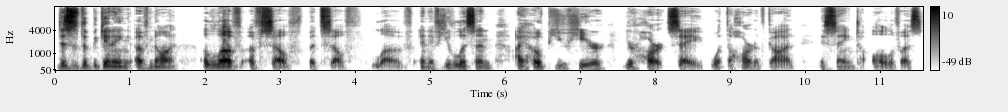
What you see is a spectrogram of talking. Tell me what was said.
This is the beginning of not a love of self, but self love. And if you listen, I hope you hear your heart say what the heart of God is saying to all of us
